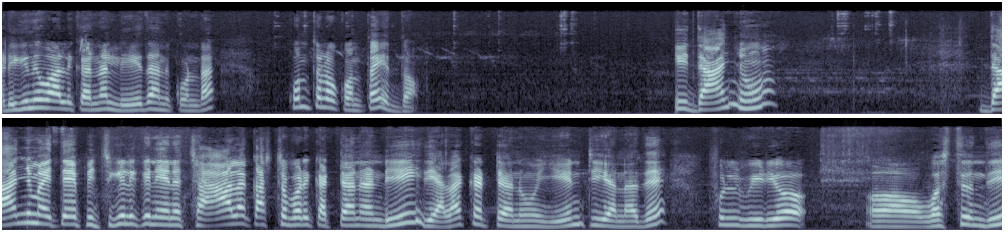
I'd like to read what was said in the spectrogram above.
అడిగిన వాళ్ళకన్నా లేదనకుండా కొంతలో కొంత ఇద్దాం. ఈ ధాన్యం ధాన్యం అయితే పిచ్చికిలికి నేను చాలా కష్టపడి కట్టానండి. ఇది ఎలా కట్టాను ఏంటి అన్నదే ఫుల్ వీడియో వస్తుంది.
